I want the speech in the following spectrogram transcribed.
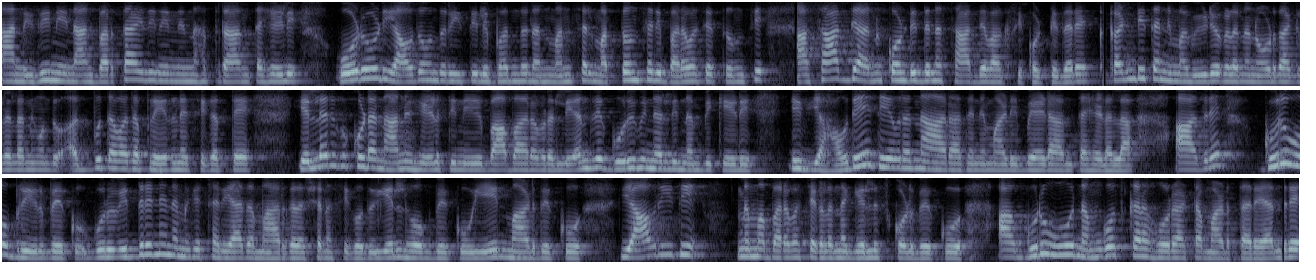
ನಾನು ಇದ್ದೀನಿ ನಾನು ಬರ್ತಾ ಇದ್ದೀನಿ ನಿನ್ನ ಹತ್ರ ಅಂತ ಹೇಳಿ ಓಡೋಡಿ ಯಾವುದೋ ಒಂದು ರೀತಿಲಿ ಬಂದು ನನ್ನ ಮನಸ್ಸಲ್ಲಿ ಮತ್ತೊಂದು ಸರಿ ಭರವಸೆ ತುಂಬಿಸಿ ಅಸಾಧ್ಯ ಅಂದ್ಕೊಂಡಿದ್ದನ್ನು ಸಾಧ್ಯವಾಗಿಸಿ ಕೊಟ್ಟಿದ್ದಾರೆ. ಖಂಡಿತ ನಿಮ್ಮ ವಿಡಿಯೋಗಳನ್ನು ನೋಡಿದಾಗಲೆಲ್ಲ ನನಗೊಂದು ಅದ್ಭುತವಾದ ಪ್ರೇರಣೆ ಸಿಗುತ್ತೆ. ಎಲ್ಲರಿಗೂ ಕೂಡ ನಾನು ಹೇಳ್ತೀನಿ ಬಾಬಾರವರಲ್ಲಿ, ಅಂದರೆ ಗುರುವಿನಲ್ಲಿ ನಂಬಿಕೆ ಇಡಿ. ನೀವು ಯಾವುದೇ ದೇವರನ್ನು ಆರಾಧನೆ ಮಾಡಿ ಬೇಡ ಅಂತ ಹೇಳಲ್ಲ. ಆದರೆ ಗುರು ಒಬ್ಬರು ಇರಬೇಕು. ಗುರುವಿದ್ರೇ ನಮಗೆ ಸರಿಯಾದ ಮಾರ್ಗದರ್ಶನ ಸಿಗೋದು. ಎಲ್ಲಿ ಹೋಗಬೇಕು, ಏನು ಮಾಡಬೇಕು, ಯಾವ ರೀತಿ ನಮ್ಮ ಭರವಸೆಗಳನ್ನು ಗೆಲ್ಲಿಸ್ಕೊಳ್ಬೇಕು. ಆ ಗುರು ನಮಗೋಸ್ಕರ ಹೋರಾಟ ಮಾಡ್ತಾರೆ. ಅಂದರೆ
